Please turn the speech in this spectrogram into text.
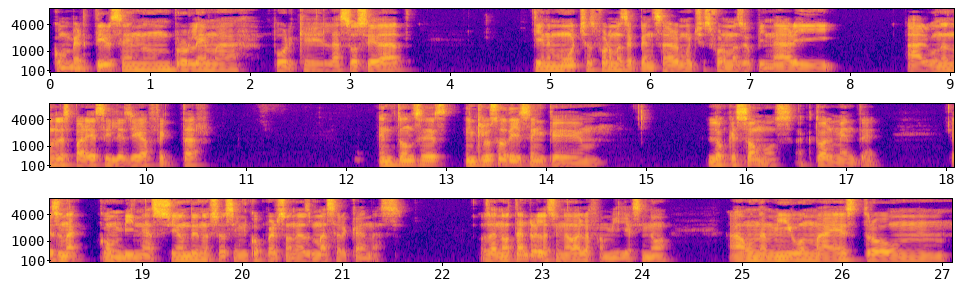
convertirse en un problema porque la sociedad tiene muchas formas de pensar, muchas formas de opinar y a algunas no les parece y les llega a afectar. Entonces, incluso dicen que lo que somos actualmente es una combinación de nuestras cinco personas más cercanas. O sea, no tan relacionado a la familia, sino a un amigo, un maestro, un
